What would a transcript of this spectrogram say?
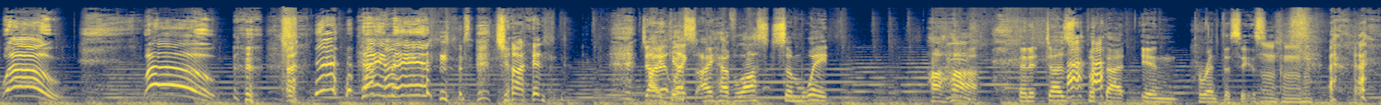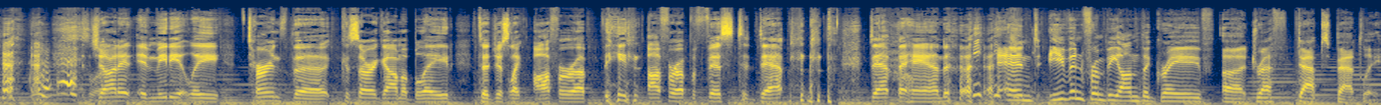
Whoa! Whoa! hey, man! John, John, I like, guess I have lost some weight. Haha. and it does put that in parentheses. Jonnit immediately turns the kusarigama blade to just like offer up offer up a fist to dap dap the hand. and even from beyond the grave, uh, Dreff daps badly.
